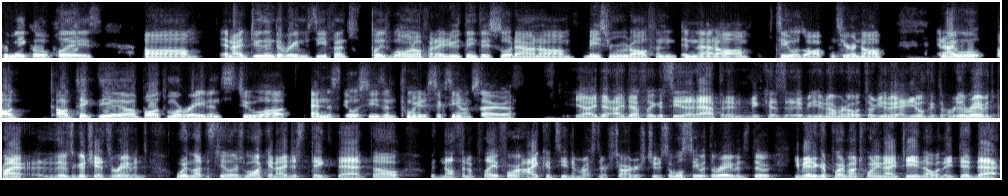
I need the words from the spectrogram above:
could make couple plays. Um, and I do think the Ravens defense plays well enough, and I do think they slow down um, Mason Rudolph and in, in that um, Steelers offense here enough. And I will, I'll, I'll take the uh, Baltimore Ravens to uh, end the Steelers season twenty to sixteen on Saturday. Yeah, I, de- I definitely could see that happening because uh, I mean, you never know what the you know you don't think the, the Ravens probably uh, there's a good chance the Ravens wouldn't let the Steelers walk in. I just think that though with nothing to play for, I could see them resting their starters too. So we'll see what the Ravens do. You made a good point about 2019 though when they did that,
